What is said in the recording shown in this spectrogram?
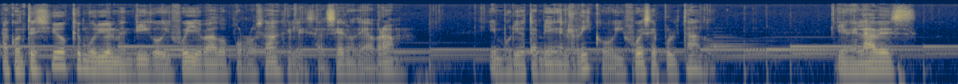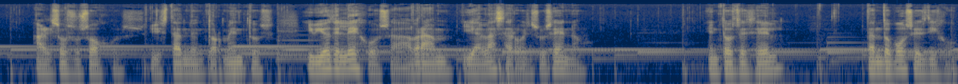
Aconteció que murió el mendigo y fue llevado por los ángeles al seno de Abraham y murió también el rico y fue sepultado. Y en el Hades alzó sus ojos y estando en tormentos, y vio de lejos a Abraham y a Lázaro en su seno. Entonces él, dando voces, dijo,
